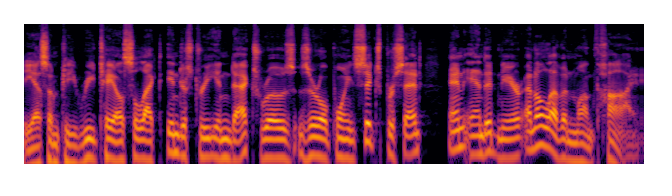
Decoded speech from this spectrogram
The S&P Retail Select Industry Index rose 0.6% and ended near an 11-month high.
